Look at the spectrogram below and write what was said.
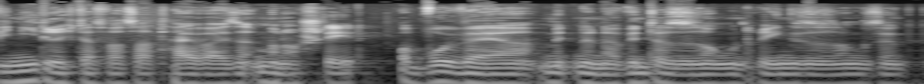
wie niedrig das Wasser teilweise immer noch steht, obwohl wir ja mitten in der Wintersaison und Regensaison sind.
